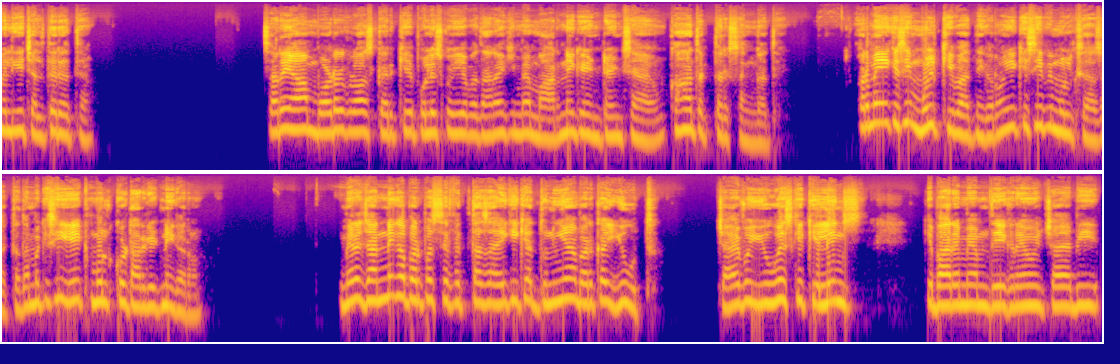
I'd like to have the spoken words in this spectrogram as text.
में लिए चलते रहते हैं? सरेआम बॉर्डर क्रॉस करके पुलिस को ये बताना है कि मैं मारने के इंटेंट से आया हूँ। कहाँ तक तर्क संगत है? और मैं ये किसी मुल्क की बात नहीं कर रहा हूँ, ये किसी भी मुल्क से आ सकता था। मैं किसी एक मुल्क को टारगेट नहीं कर रहा हूँ। मेरा जानने का पर्पज़ सिर्फ़ इतना सा है कि क्या दुनिया भर का यूथ चाहे वो यूएस की किलिंग्स के बारे में हम देख रहे हो, चाहे अभी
